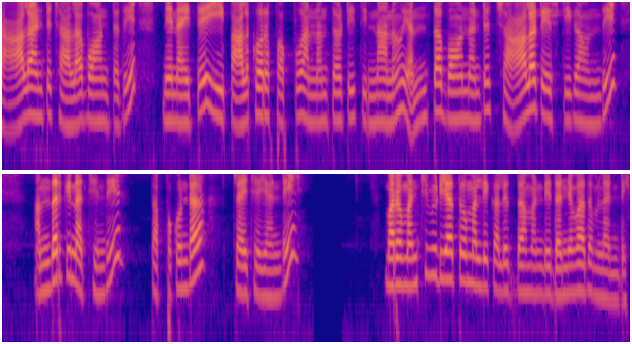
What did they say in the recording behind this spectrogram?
చాలా అంటే చాలా బాగుంటుంది. నేనైతే ఈ పాలకూర పప్పు అన్నంతో తిన్నాను. ఎంత బాగుందంటే చాలా టేస్టీగా ఉంది. అందరికీ నచ్చింది. తప్పకుండా ట్రై చేయండి. మరో మంచి వీడియోతో మళ్ళీ కలుద్దామండి. ధన్యవాదములండి.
